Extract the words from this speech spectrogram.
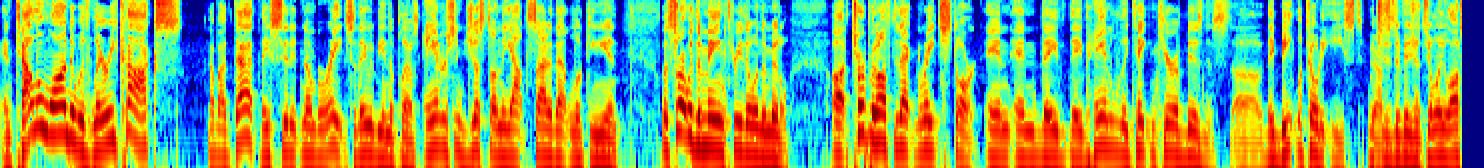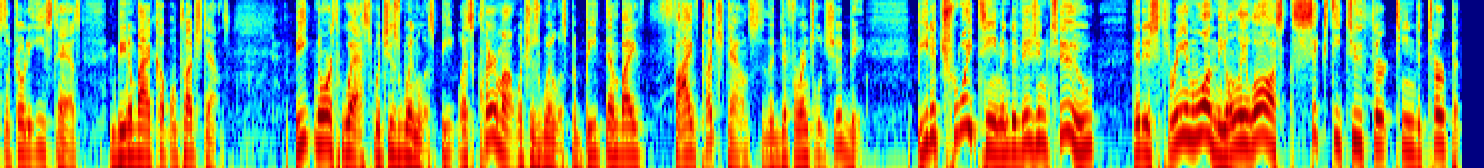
and Talawanda with Larry Cox how about that? They sit at number eight, so they would be in the playoffs. Anderson just on the outside of that looking in. Let's start with the main three, though, in the middle. Uh, Turpin off to that great start, and and they've they've handled, they've taken care of business. Uh, they beat Lakota East, which yes. is division. It's the only loss Lakota East has, and beat them by a couple touchdowns. Beat Northwest, which is winless. Beat West Clermont, which is winless, but beat them by five touchdowns. So the differential it should be. Beat a Troy team in Division Two that is three and one. The only loss, 62-13 to Turpin.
